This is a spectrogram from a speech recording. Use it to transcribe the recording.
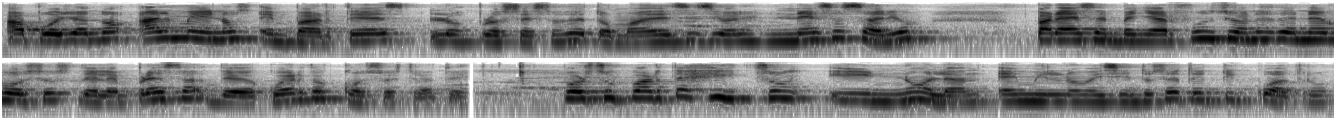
apoyando al menos en partes los procesos de toma de decisiones necesarios para desempeñar funciones de negocios de la empresa de acuerdo con su estrategia. Por su parte, Hickson y Nolan en 1974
